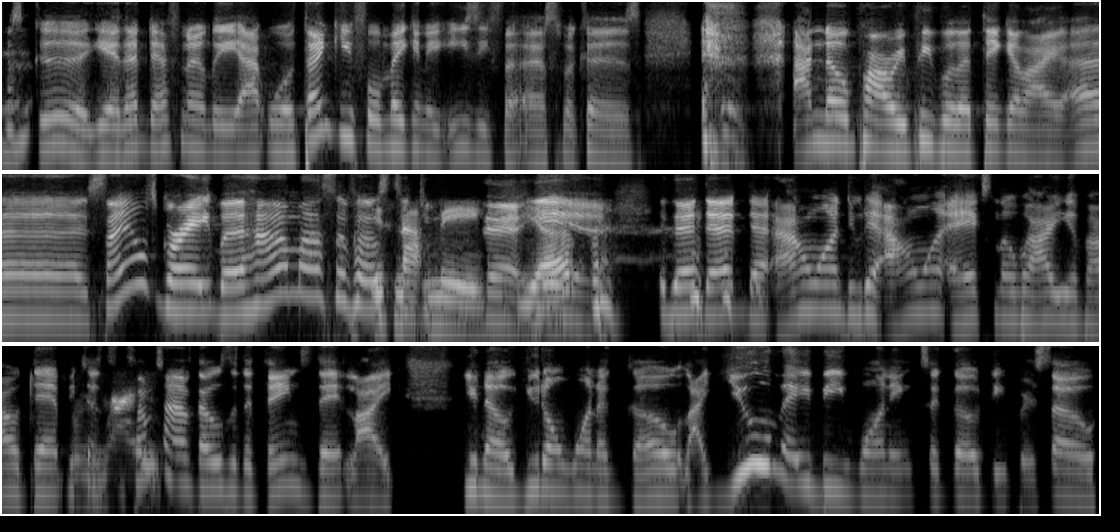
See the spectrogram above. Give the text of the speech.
That's Mhm. good. Yeah, that definitely. I, well, thank you for making it easy for us because I know probably people are thinking like, "Uh, sounds great, but how am I supposed It's to not do me. that?" Yep. Yeah, that that that I don't want to do that. I don't want to ask nobody about that because Right. sometimes those are the things that like, you know, you don't want to go. Like you may be wanting to go deeper. So,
